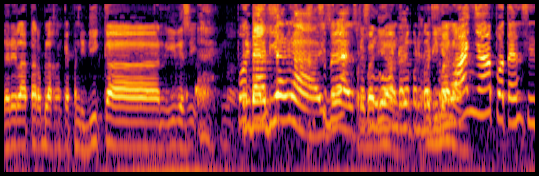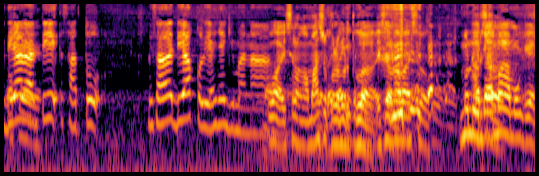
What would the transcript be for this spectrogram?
Dari latar belakang kayak pendidikan, iya sih? Potensi Pribadian lah, Sebenarnya dalam pribadian. Semuanya potensi dia Oke. nanti satu. Misalnya dia kuliahnya gimana? Wah Islam nggak masuk kalau menurut gua. Islam nggak masuk. Menurut Agama mungkin.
